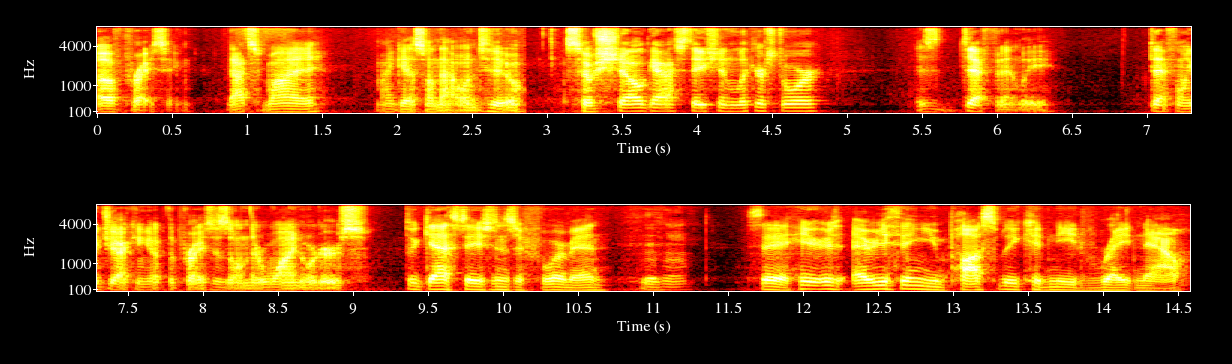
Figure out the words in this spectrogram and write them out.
of pricing. That's my my guess on that one too. So Shell gas station liquor store is definitely definitely jacking up the prices on their wine orders. That's what gas stations are for, man. Mm-hmm. Say, here's everything you possibly could need right now.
